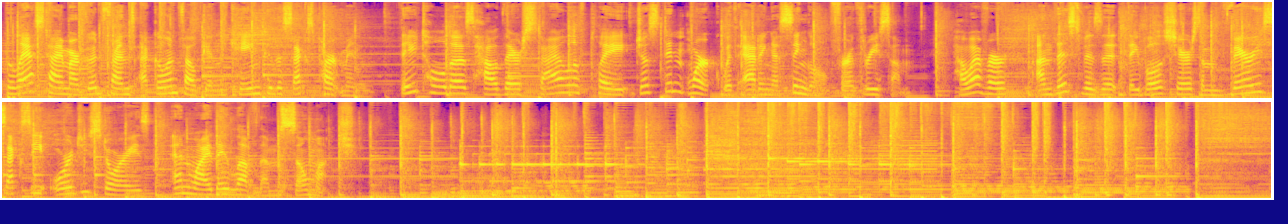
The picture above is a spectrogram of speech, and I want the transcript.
The last time our good friends Echo and Falcon came to the Sex Apartment, they told us how their style of play just didn't work with adding a single for a threesome. However, on this visit, they both share some very sexy orgy stories and why they love them so much.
